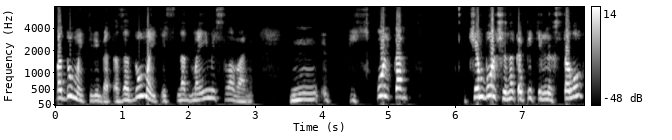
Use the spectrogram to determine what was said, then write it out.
подумайте, ребята, задумайтесь над моими словами. Сколько чем больше накопительных столов,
